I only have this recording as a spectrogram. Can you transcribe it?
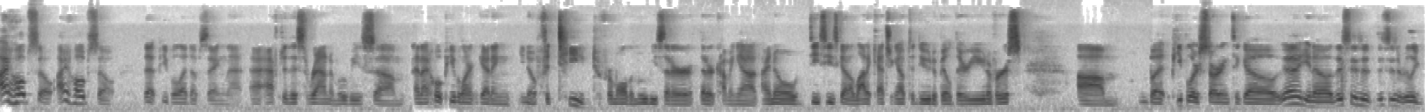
I hope so. I hope so that people end up saying that uh, after this round of movies, um, and I hope people aren't getting you know fatigued from all the movies that are that are coming out. I know DC's got a lot of catching up to do to build their universe, um, but people are starting to go, yeah, you know, this isn't this isn't really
